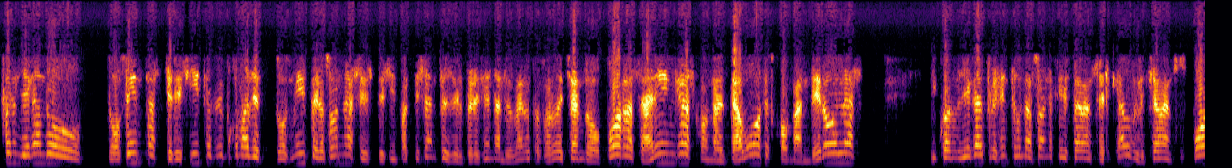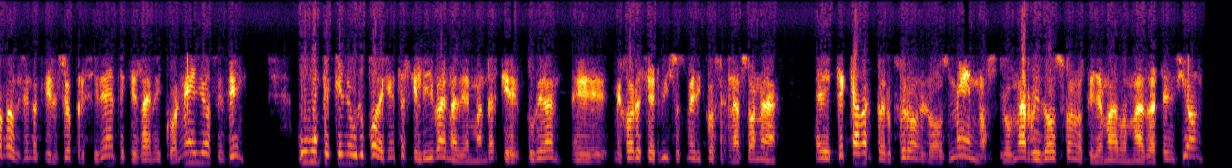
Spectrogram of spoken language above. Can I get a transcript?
fueron llegando 200, 300, un poco más de 2.000 personas este, simpatizantes del presidente Andrés Manuel López echando porras, arengas, con altavoces, con banderolas, y cuando llega el presidente a una zona que estaban cercados, le echaban sus porras diciendo que el señor presidente, que sabe con ellos, en fin. Hubo un pequeño grupo de gentes que le iban a demandar que tuvieran eh, mejores servicios médicos en la zona de Tecámac, pero fueron los menos, los más ruidosos fueron los que llamaron más la atención.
